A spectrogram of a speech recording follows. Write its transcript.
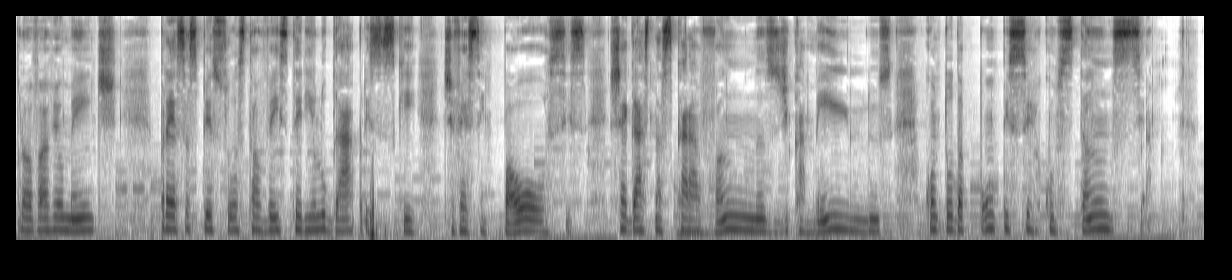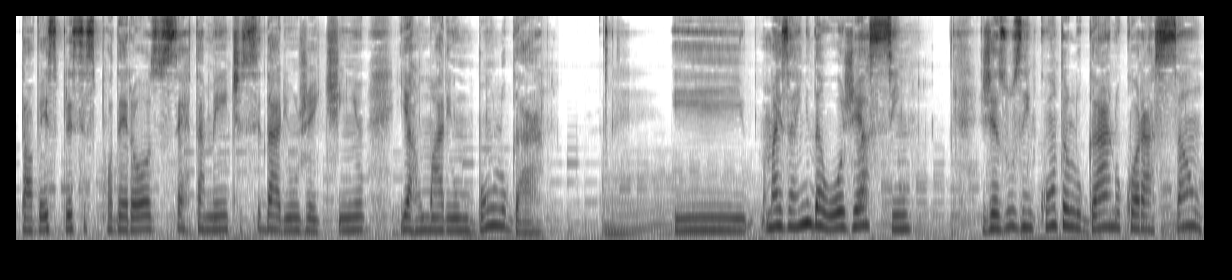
provavelmente para essas pessoas talvez teria lugar para esses que tivessem posses, chegassem nas caravanas de camelos, com toda pompa e circunstância. Talvez para esses poderosos certamente se daria um jeitinho e arrumariam um bom lugar. E mas ainda hoje é assim. Jesus encontra lugar no coração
